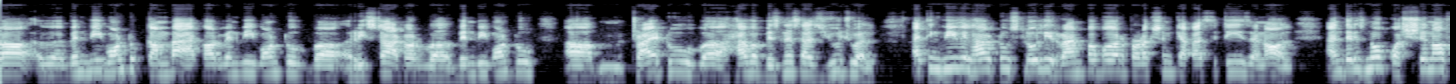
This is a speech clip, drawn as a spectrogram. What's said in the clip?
uh, when we want to come back or when we want to uh, restart or uh, when we want to um, try to uh, have a business as usual i think we will have to slowly ramp up our production capacities and all and there is no question of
